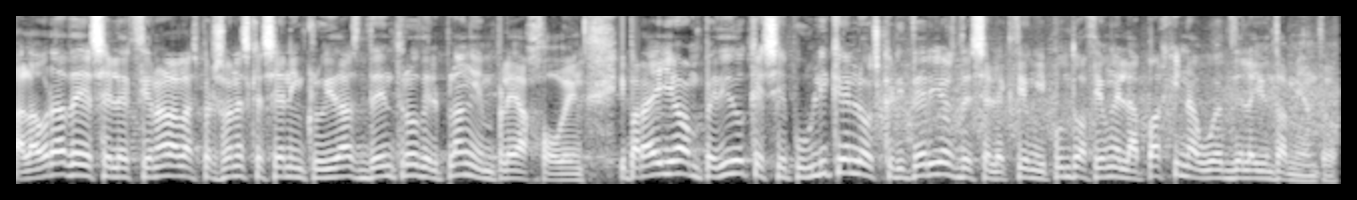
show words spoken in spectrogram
a la hora de seleccionar a las personas que sean incluidas dentro del Plan Emplea Joven. Y para ello han pedido que se publiquen los criterios de selección y puntuación en la página web del Ayuntamiento.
